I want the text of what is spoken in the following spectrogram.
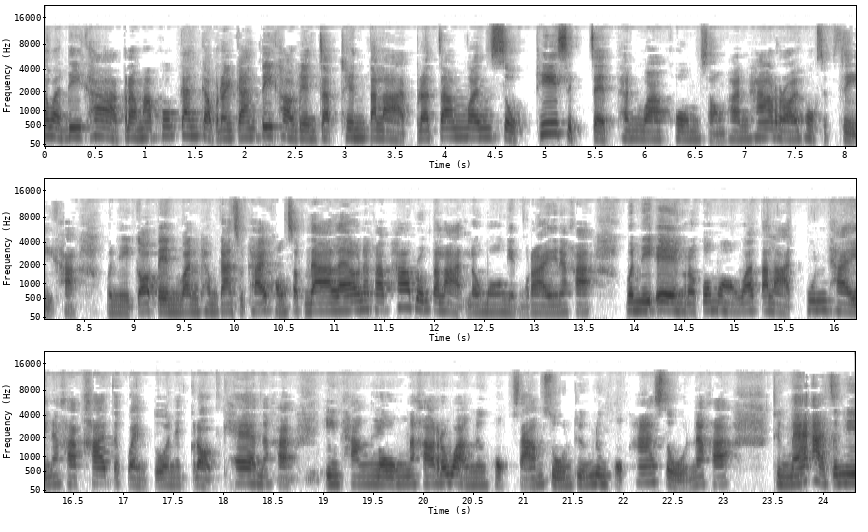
สวัสดีค่ะ กลับมาพบกันกับรายการตีข่าวเด่นจับเทรนตลาดประจำวันศุกร์ที่ 17 ธันวาคม 2564 ค่ะ วันนี้ก็เป็นวันทำการสุดท้ายของสัปดาห์แล้วนะคะ ภาพรวมตลาดเรามองอย่างไรนะคะ วันนี้เองเราก็มองว่าตลาดหุ้นไทยนะคะคาดจะแกว่งตัวในกรอบแคบนะคะ อิงทางลงนะคะ ระหว่าง 1630 ถึง 1650 นะคะ ถึงแม้อาจจะมี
